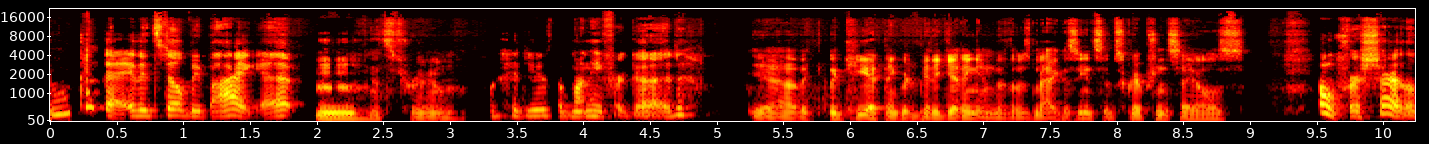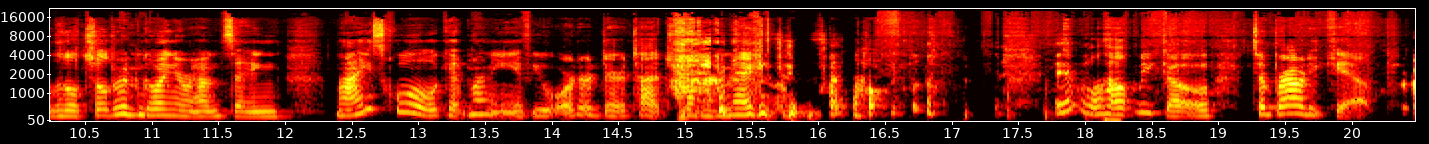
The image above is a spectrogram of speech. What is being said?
Okay. They'd still be buying it. Mm, that's true. We could use the money for good. Yeah, the, the key I think would be to getting into those magazine subscription sales. Oh, for sure. The little children going around saying, My school will get money if you order Dare Touch from my magazine. sale." it will help me go to Brownie Camp.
